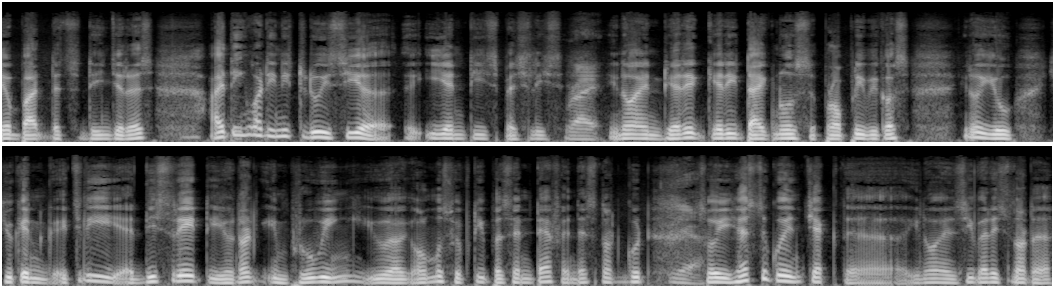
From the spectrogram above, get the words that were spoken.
earbud. That's dangerous. I think what you need to do is see a, a ENT specialist. Right. You know, and get it get it diagnosed properly because you know you you can actually at this rate you're not improving. You are almost fifty percent deaf, and that's not good. Yeah. So he has to go and check the you know and see whether it's not a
